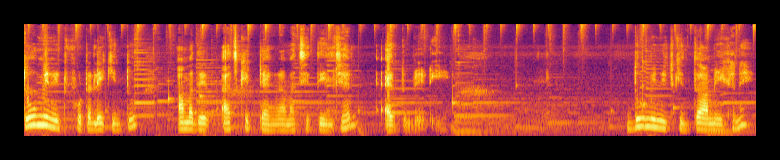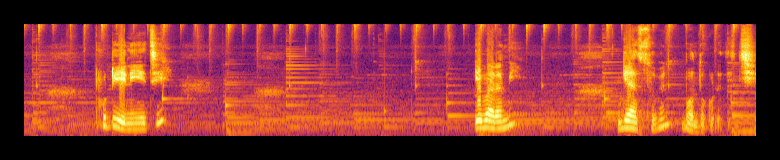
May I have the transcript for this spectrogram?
দু মিনিট ফোটালে কিন্তু আমাদের আজকের ট্যাংরা মাছের তেল ঝাল একদম রেডি দু মিনিট কিন্তু আমি এখানে ফুটিয়ে নিয়েছি। এবার আমি গ্যাস ওভেন বন্ধ করে দিচ্ছি।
